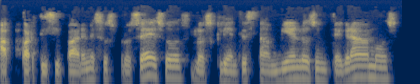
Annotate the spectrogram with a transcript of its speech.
a participar en esos procesos. Los clientes también los integramos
